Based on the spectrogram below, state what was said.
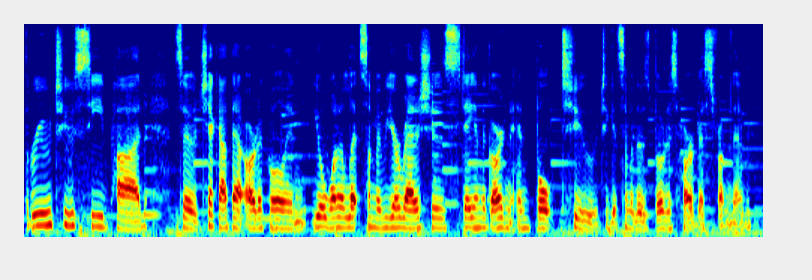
through to seed pod. So check out that article and you'll want to let some of your radishes stay in the garden and bolt too to get some of those bonus harvests from them.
